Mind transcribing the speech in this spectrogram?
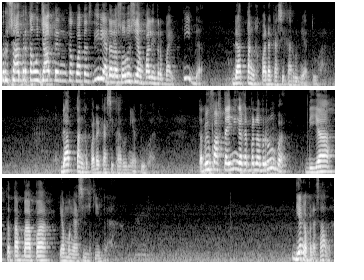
berusaha bertanggung jawab dengan kekuatan sendiri adalah solusi yang paling terbaik. Tidak. Datang kepada kasih karunia Tuhan. Datang kepada kasih karunia Tuhan. Tapi fakta ini nggak akan pernah berubah. Dia tetap Bapa yang mengasihi kita. Dia nggak pernah salah.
